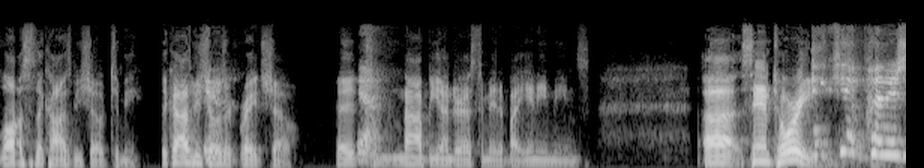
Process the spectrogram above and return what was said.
lost the Cosby Show to me. The Cosby Show is a great show. It Yeah. should not be underestimated by any means. Uh, Santori, You can't punish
